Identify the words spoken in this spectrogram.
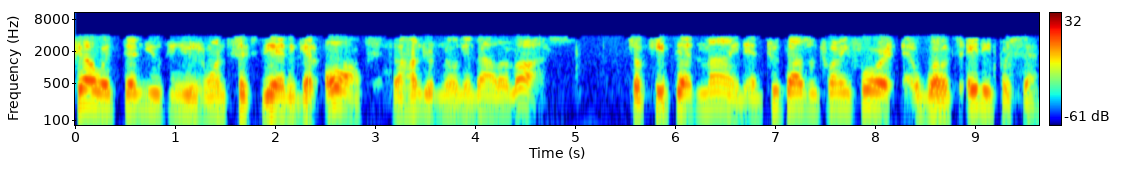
show it then you can use 168 and get all the 100 million dollar loss. So keep that in mind. In 2024 well it's 80%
